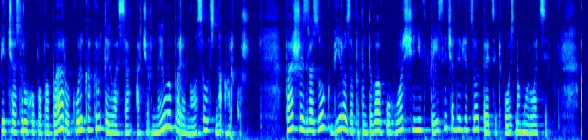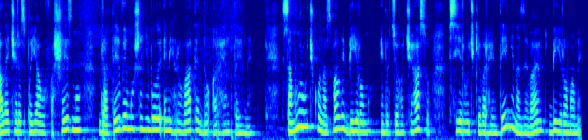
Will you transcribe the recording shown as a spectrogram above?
Під час руху по паперу кулька крутилася, а чорнило переносилось на аркуш. Перший зразок Біро запатентував в Угорщині в 1938 році, але через появу фашизму брати вимушені були емігрувати до Аргентини. Саму ручку назвали біром, і до цього часу всі ручки в Аргентині називають біромами.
